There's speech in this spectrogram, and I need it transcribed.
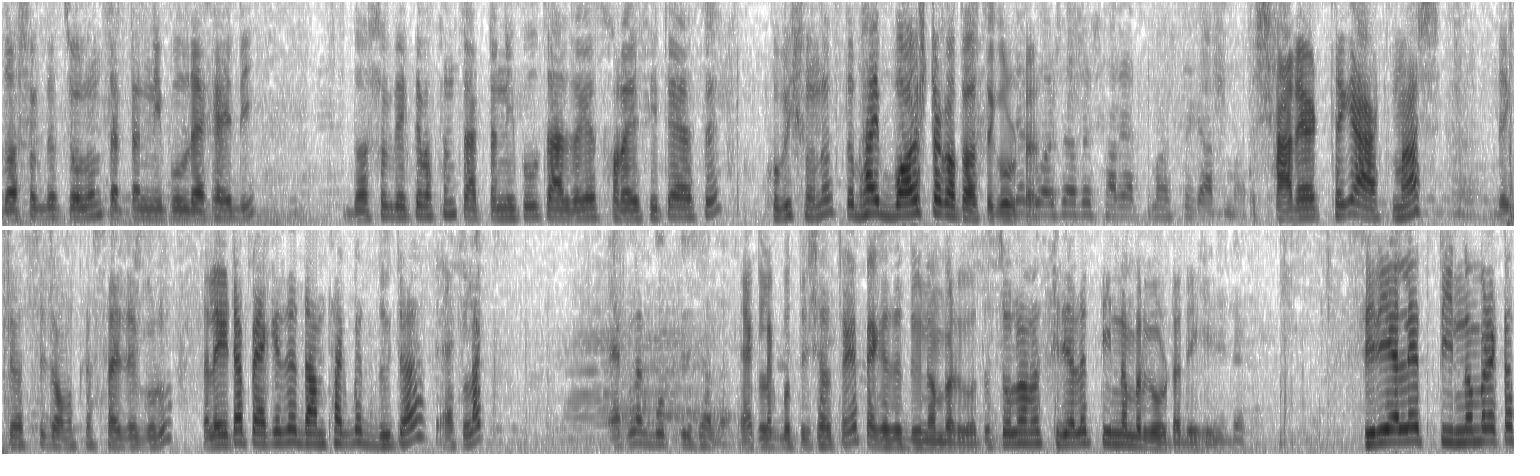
দর্শকদের চলুন চারটা নিপুল দেখাই দিই। দর্শক দেখতে পাচ্ছেন চারটা নিপুল চার জায়গায় ছড়াই সিটে আছে। খুবই সুন্দর। তো ভাই বয়সটা কত আছে গরুটার? সাড়ে আট থেকে আট মাস। দেখতে পাচ্ছি চমৎকার সাইজের গরু। তাহলে এটা প্যাকেজের দাম থাকবে দুইটা এক লাখ? এক লাখ বত্রিশ হাজার। এক লাখ বত্রিশ হাজার টাকা প্যাকেজের দুই নম্বর গরু। তো চলুন আমরা সিরিয়ালের তিন নম্বর গরুটা দেখি। দেখো। সিরিয়ালের তিন নম্বর একটা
